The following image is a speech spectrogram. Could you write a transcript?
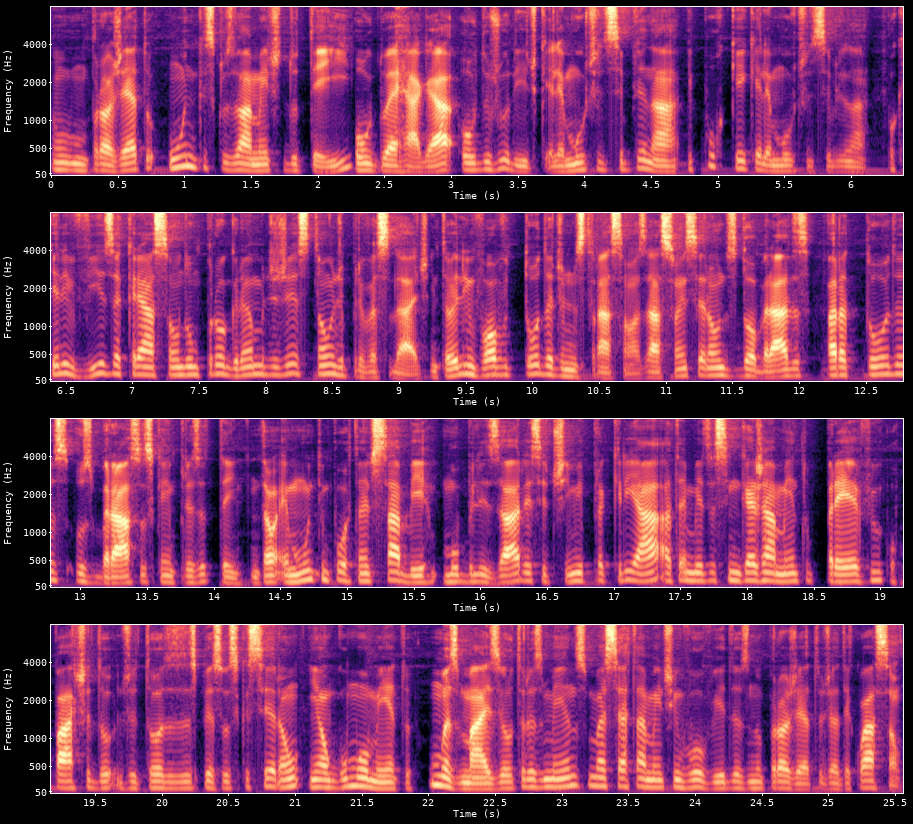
um, projeto único exclusivamente do TI, ou do RH, ou do jurídico. Ele é multidisciplinar. E por que, que ele é multidisciplinar? Porque ele visa a criação de um programa de gestão de privacidade. Então, ele envolve toda a administração. As ações serão desdobradas para todos os braços que a empresa tem. Então, é muito importante saber mobilizar capacitar esse time para criar até mesmo esse engajamento prévio por parte do, de todas as pessoas que serão, em algum momento, umas mais e outras menos, mas certamente envolvidas no projeto de adequação.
